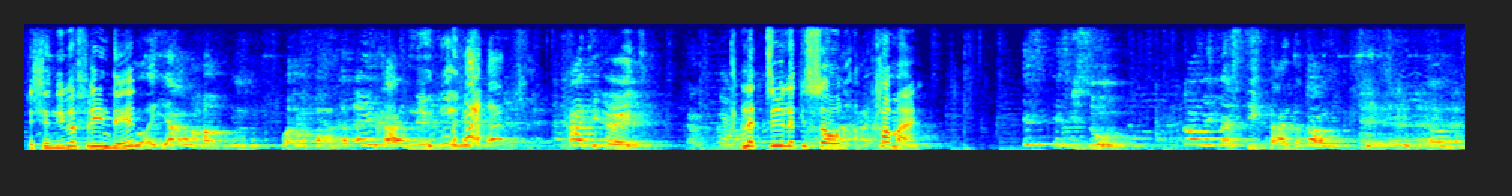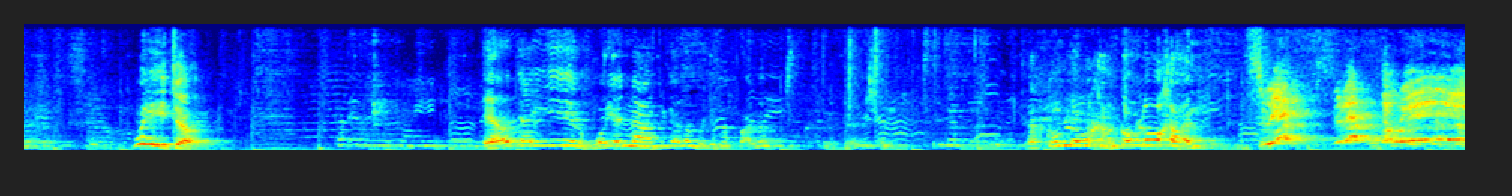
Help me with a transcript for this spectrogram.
Is je nieuwe vriendin? Oh ja, we gaan, uitgaan nu. Gaat hij uit? Natuurlijk is zo. Ga maar. Is, is je zo? Kom, ik ben stieftante, kom. kom. Hoe heet je? Elja hier, voor je naam, ik moet je vallen. Kom, laten we gaan, kom, laten we gaan. Swift, swift away!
